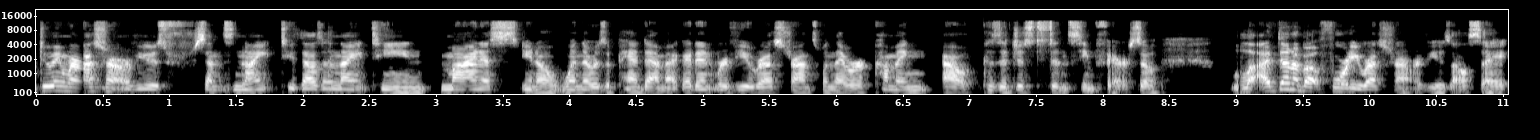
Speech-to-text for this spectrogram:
doing restaurant reviews since night 2019 minus you know when there was a pandemic. I didn't review restaurants when they were coming out because it just didn't seem fair. So i've done about 40 restaurant reviews i'll say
